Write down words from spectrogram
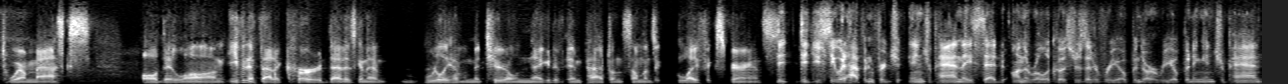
to wear masks all day long, even if that occurred, that is going to really have a material negative impact on someone's life experience. Did, did you see what happened for J- in Japan? They said on the roller coasters that have reopened or are reopening in Japan,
